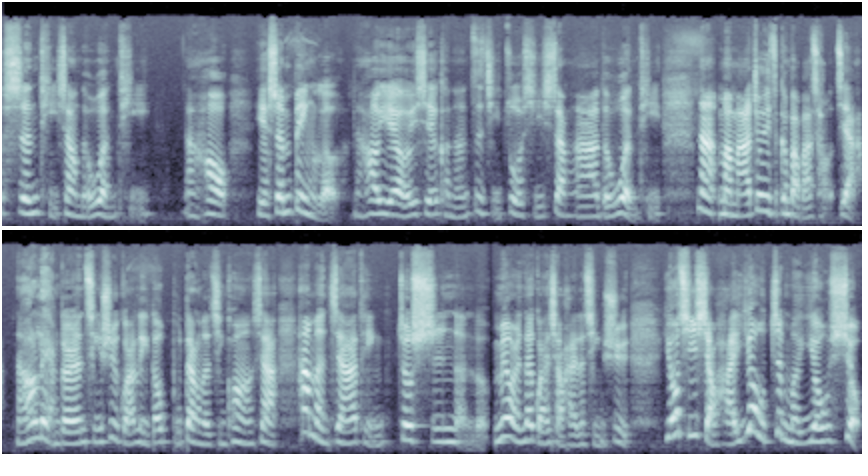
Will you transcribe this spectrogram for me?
身体上的问题，然后也生病了，然后也有一些可能自己作息上啊的问题。那妈妈就一直跟爸爸吵架，然后两个人情绪管理都不当的情况下，他们家庭就失能了，没有人在管小孩的情绪，尤其小孩又这么优秀，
